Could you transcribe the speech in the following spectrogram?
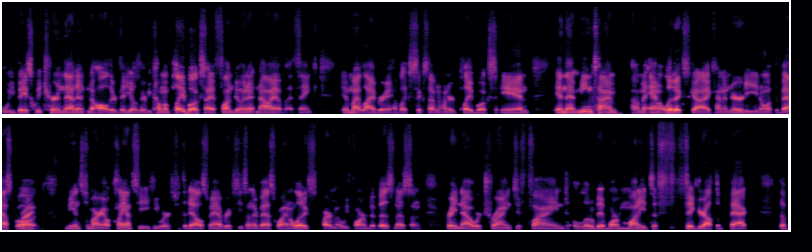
we basically turn that into all their videos. They're becoming playbooks. I have fun doing it. Now I have, I think, in my library, I have like six, 700 playbooks. And in that meantime, I'm an analytics guy, kind of nerdy, you know, with the basketball. Right. Me and Samario Clancy, he works with the Dallas Mavericks. He's on their basketball analytics department. We formed a business. And right now we're trying to find a little bit more money to figure out the back, the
